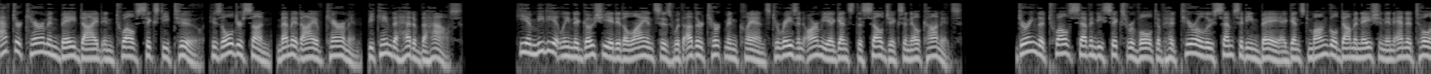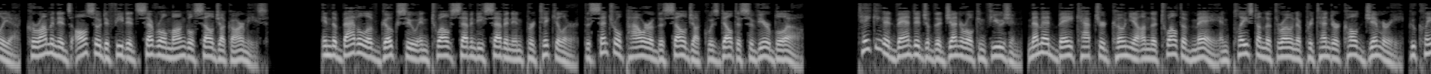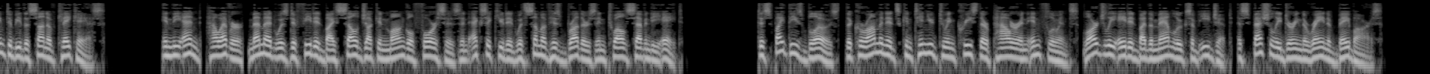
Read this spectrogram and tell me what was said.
After Karaman Bey died in 1262, his older son, Mehmet I of Karaman, became the head of the house. He immediately negotiated alliances with other Turkmen clans to raise an army against the Seljuks and Ilkhanids. During the 1276 revolt of Hatirolu Semseddin Bey against Mongol domination in Anatolia, Karamanids also defeated several Mongol Seljuk armies. In the Battle of Göksu in 1277 in particular, the central power of the Seljuk was dealt a severe blow. Taking advantage of the general confusion, Mehmed Bey captured Konya on 12 May and placed on the throne a pretender called Jimri, who claimed to be the son of Kaykaus. In the end, however, Mehmed was defeated by Seljuk and Mongol forces and executed with some of his brothers in 1278. Despite these blows, the Karamanids continued to increase their power and influence, largely aided by the Mamluks of Egypt, especially during the reign of Baybars.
